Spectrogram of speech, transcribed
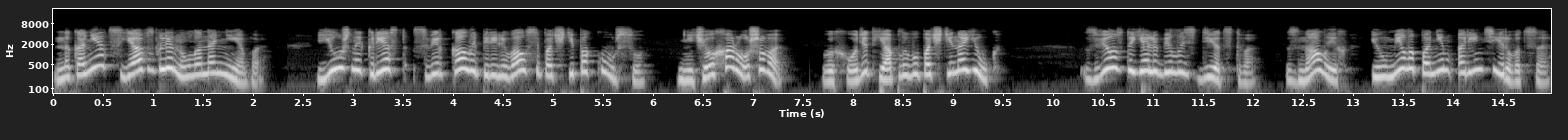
Наконец я взглянула на небо. Южный крест сверкал и переливался почти по курсу. Ничего хорошего. Выходит, я плыву почти на юг. Звезды я любила с детства, знала их и умела по ним ориентироваться.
